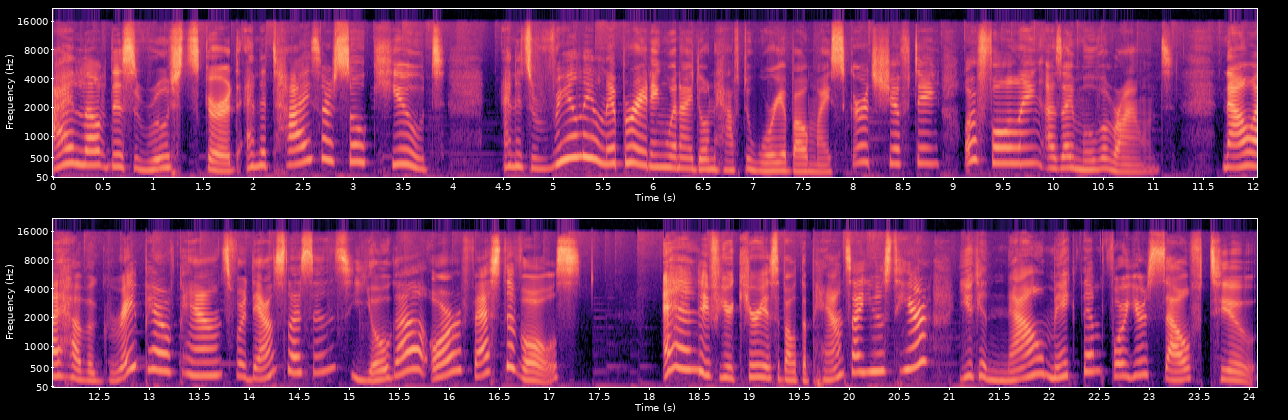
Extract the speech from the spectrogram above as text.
I love this ruched skirt and the ties are so cute. And it's really liberating when I don't have to worry about my skirt shifting or falling as I move around. Now I have a great pair of pants for dance lessons, yoga, or festivals. And if you're curious about the pants I used here, you can now make them for yourself too.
